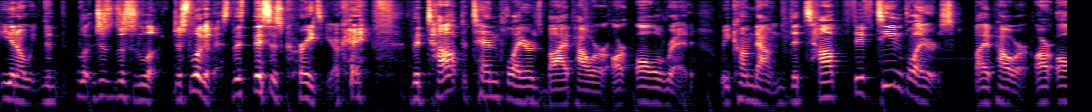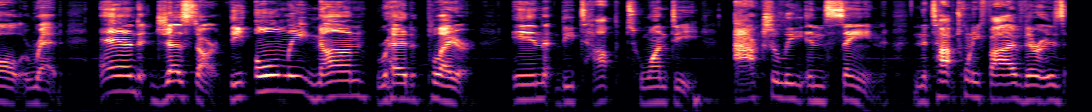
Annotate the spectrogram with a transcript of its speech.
you know the, just just look just look at this. this this is crazy okay? The top 10 players by power are all red. We come down. The top 15 players by power are all red. And Jezstar the only non-red player in the top 20 actually insane. In the top 25 there is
